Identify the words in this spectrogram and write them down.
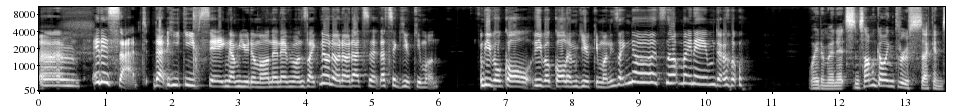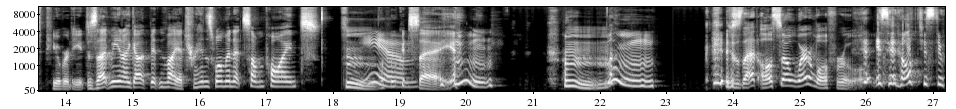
Um, it is sad that he keeps saying Namudamon, and everyone's like, "No, no, no, that's a that's a Gyukimon." People call people call him Gyukimon. He's like, "No, it's not my name, though." Wait a minute, since I'm going through second puberty, does that mean I got bitten by a trans woman at some point? Hmm, who could say? Hmm. hmm, Hmm. is that also werewolf rule? Is it all just a?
